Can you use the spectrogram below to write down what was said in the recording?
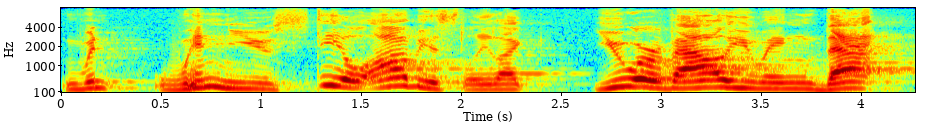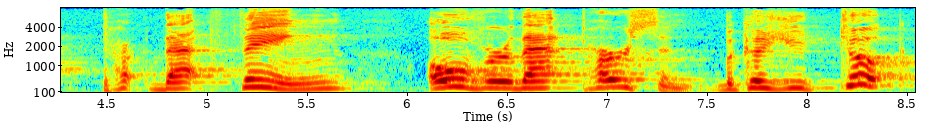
When when you steal, obviously, like you are valuing that that thing over that person because you took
